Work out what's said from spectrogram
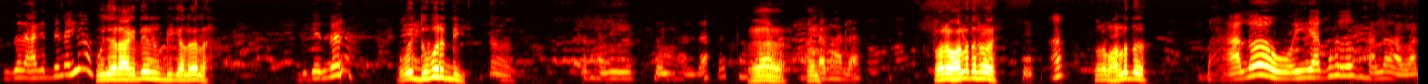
পুজোর আগের দিন আইও পূজার আগের দিন বিকালবেলা। বেলা ওই দুপুরের দিকে? হ্যাঁ, তোমরা ভালো তো সবাই? তোমরা ভালো তো? ভালো ওই এক ভালো ভালো। আবার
